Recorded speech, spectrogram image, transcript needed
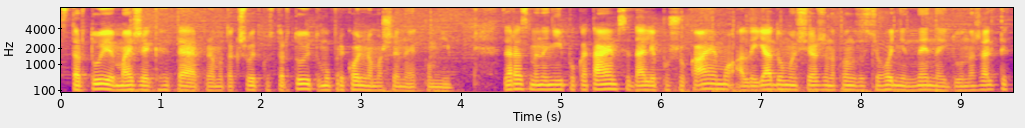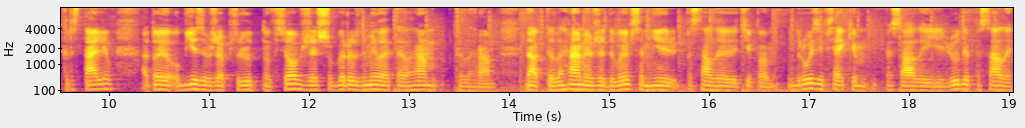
стартує майже як GTR, прямо так швидко стартує, тому прикольна машина, як по мені. Зараз ми на ній покатаємося, далі пошукаємо, але я думаю, що я вже напевно за сьогодні не знайду, на жаль, тих кристалів, а то я об'їздив вже абсолютно все. Вже щоб ви розуміли, телеграм. Телеграм. Да, в телеграмі вже дивився, мені писали, типу, друзі всякі писали, і люди писали,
